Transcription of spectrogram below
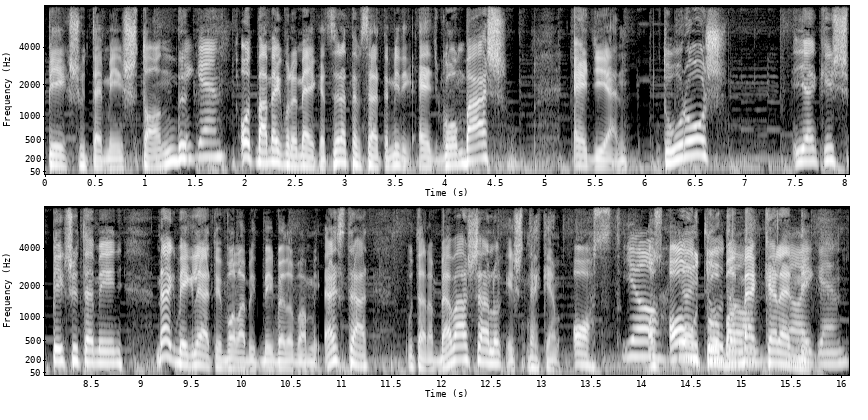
péksütemény stand. Igen. Ott már megvan, hogy melyiket szeretem. Szeretem mindig egy gombás, egy ilyen túrós, ilyen kis péksütemény, meg még lehet, hogy valamit még bedob valami extrát, utána bevásárolok, és nekem azt Ja, az jaj, autóban tudom. meg kell lenni. Ja, igen.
